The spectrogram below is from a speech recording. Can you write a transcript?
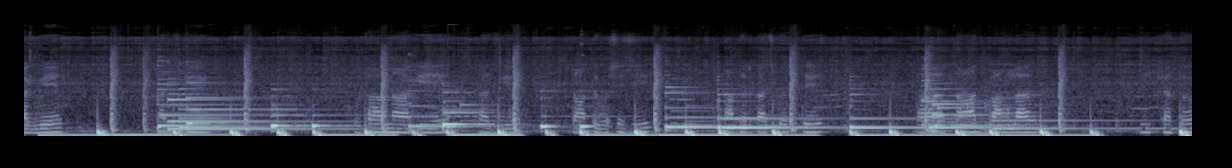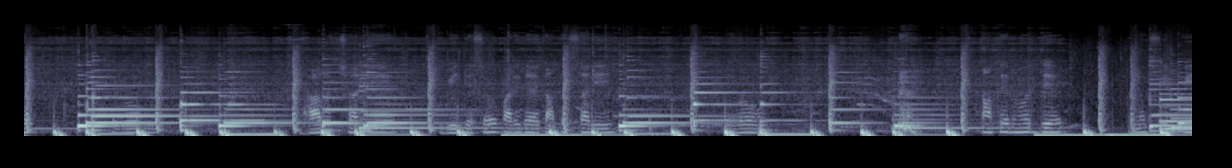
লাগবে। আজকে কোথাও না গিয়ে আজকে তাঁতে বসেছি তাঁতের কাজ করতে। তাঁত বাংলার বিখ্যাত ভারত শাড়ি বিদেশেও পাড়ি দেয় তাঁতের শাড়ি। এবং তাঁতের মধ্যে অনেক শিল্পী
